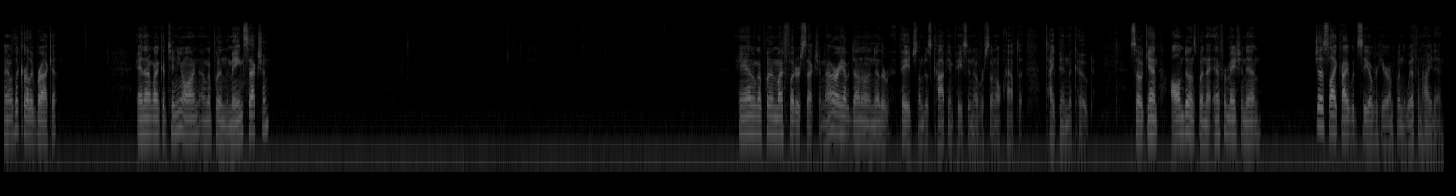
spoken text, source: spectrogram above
and with a curly bracket. And then I'm going to continue on. I'm going to put in the main section. And I'm going to put in my footer section. Now I already have it done on another page so I'm just copy and pasting over so I don't have to type in the code. So again all I'm doing is putting that information in just like I would see over here I'm putting the width and height in.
